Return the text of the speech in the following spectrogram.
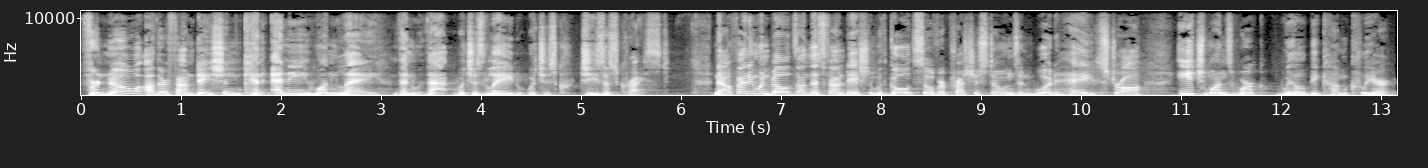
For no other foundation can anyone lay than that which is laid, which is Jesus Christ. Now, if anyone builds on this foundation with gold, silver, precious stones, and wood, hay, straw, each one's work will become clear.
